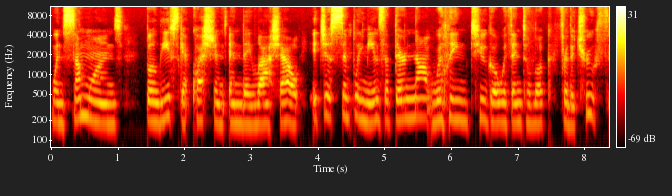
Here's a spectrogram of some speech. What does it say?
when someone's beliefs get questioned and they lash out, it just simply means that they're not willing to go within to look for the truth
